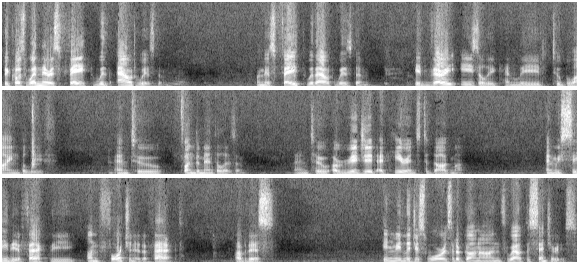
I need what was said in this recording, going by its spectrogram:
Because when there is faith without wisdom, when there's faith without wisdom, it very easily can lead to blind belief and to fundamentalism and to a rigid adherence to dogma. And we see the effect, the unfortunate effect of this in religious wars that have gone on throughout the centuries,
